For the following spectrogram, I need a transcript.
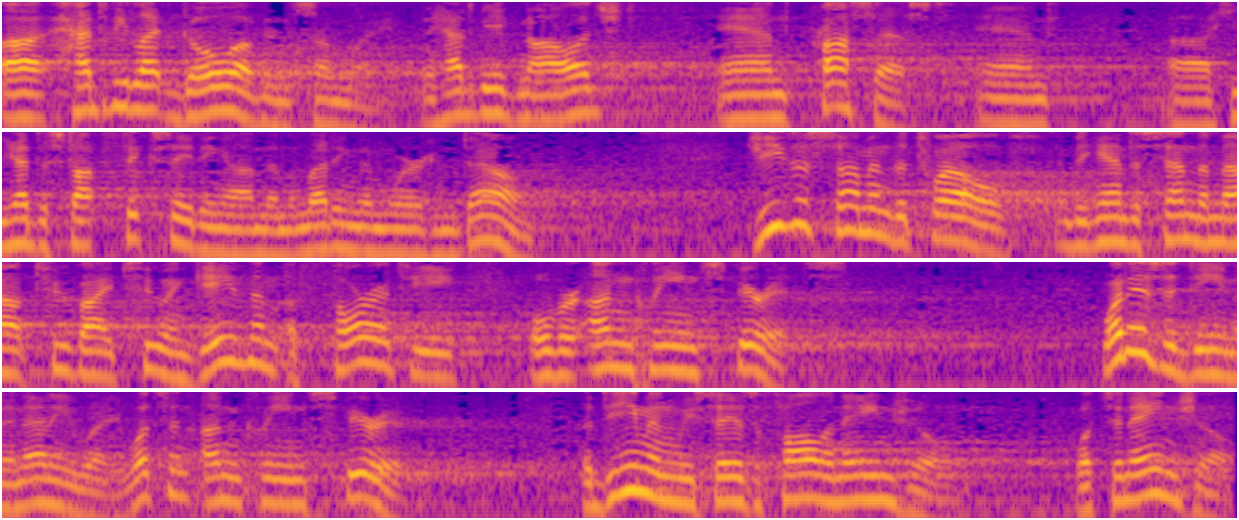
uh, had to be let go of in some way. They had to be acknowledged and processed, and uh, he had to stop fixating on them and letting them wear him down. Jesus summoned the twelve and began to send them out two by two and gave them authority over unclean spirits. What is a demon anyway? What's an unclean spirit? A demon, we say, is a fallen angel. What's an angel?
